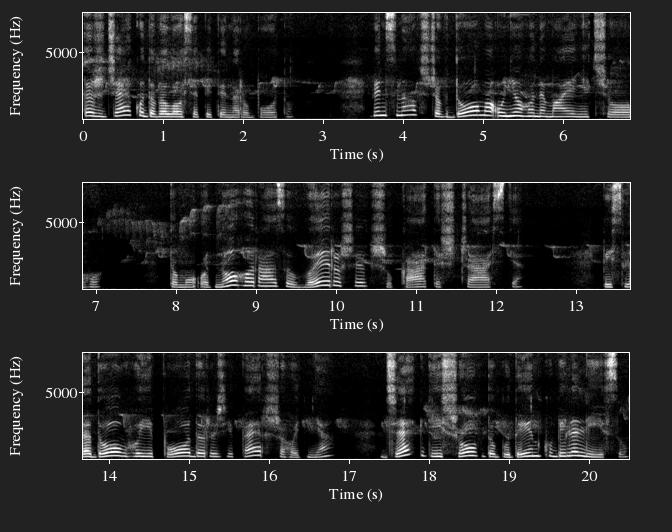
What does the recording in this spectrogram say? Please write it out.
Тож Джеку довелося піти на роботу. Він знав, що вдома у нього немає нічого, тому одного разу вирушив шукати щастя. Після довгої подорожі першого дня Джек дійшов до будинку біля лісу.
